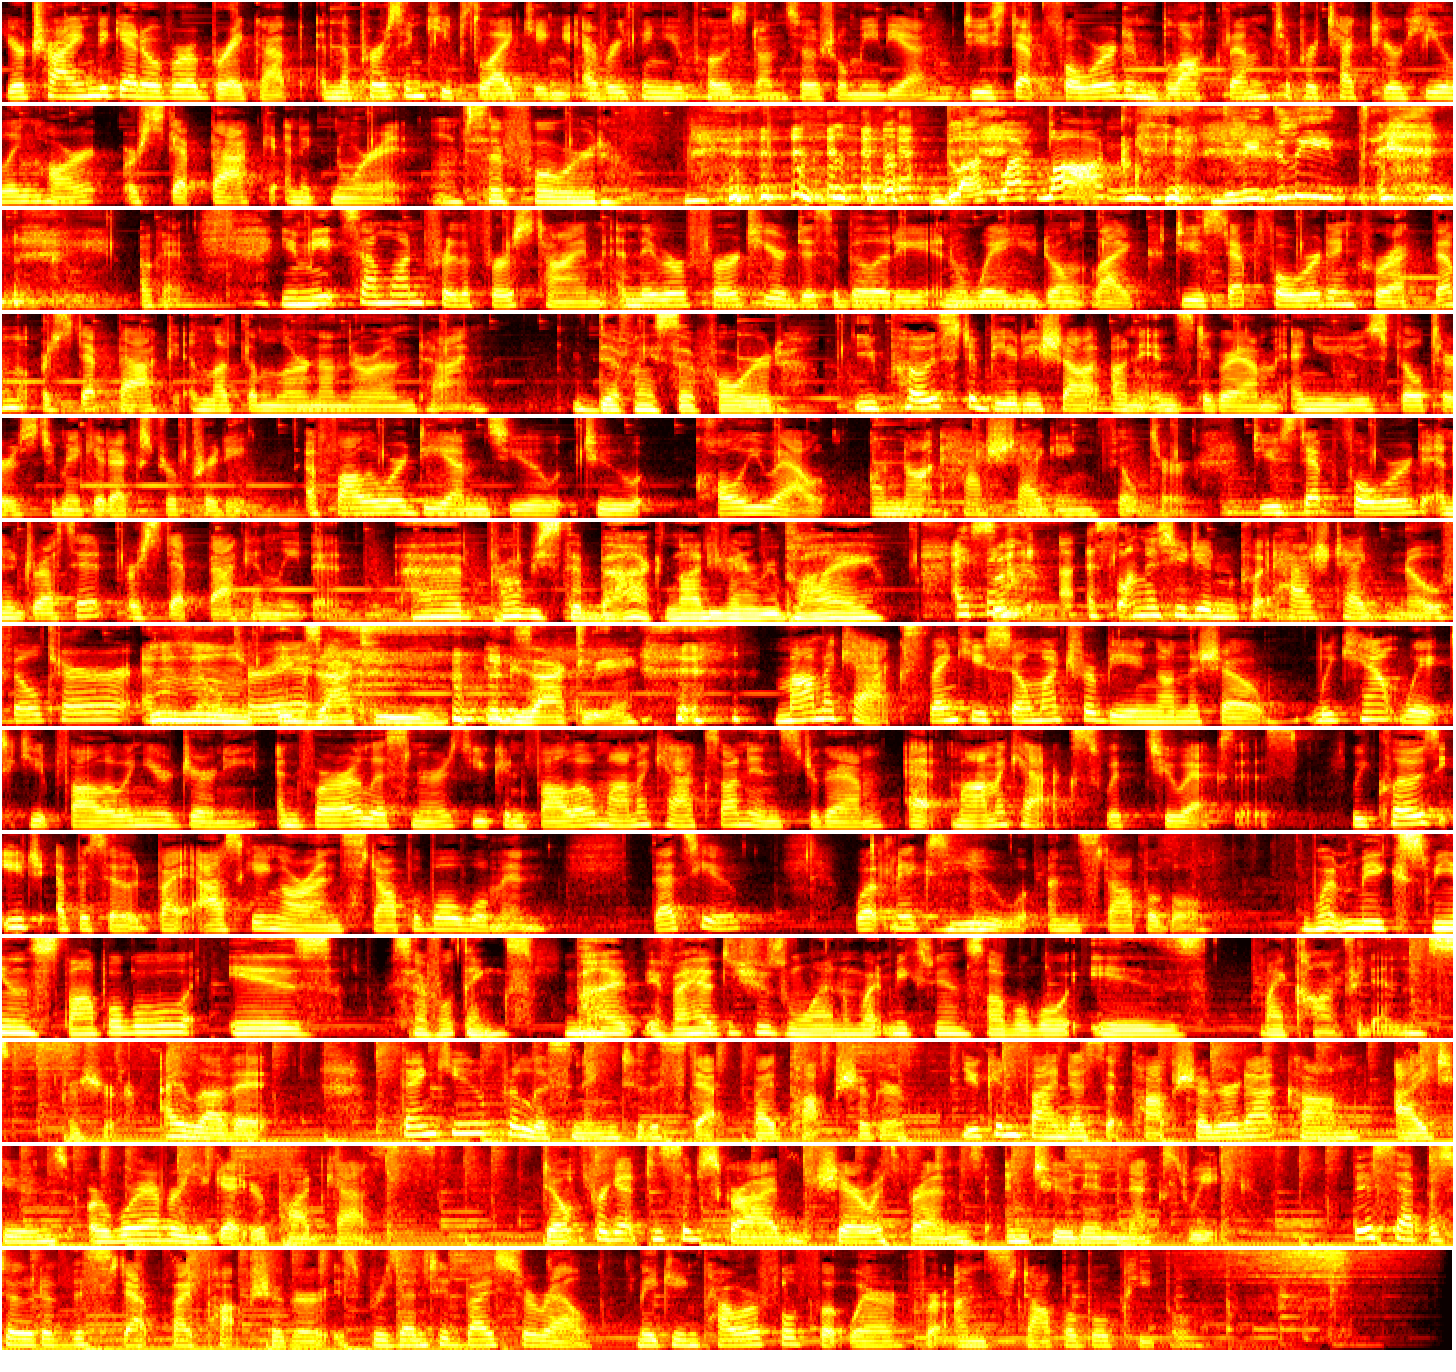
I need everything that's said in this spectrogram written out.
You're trying to get over a breakup, and the person keeps liking everything you post on social media. Do you step forward and block them to protect your healing heart, or step back and ignore it? Step forward. block, block, block. delete, delete. Okay. You meet someone for the first time and they refer to your disability in a way you don't like. Do you step forward and correct them or step back and let them learn on their own time? Definitely step forward. You post a beauty shot on Instagram and you use filters to make it extra pretty. A follower DMs you to call you out on not hashtagging filter. Do you step forward and address it or step back and leave it? I'd probably step back, not even reply. I think uh, as long as you didn't put hashtag no filter and mm-hmm. filter it. Exactly, exactly. Mama Cax, thank you so much for being on the show. We can't wait to keep following your journey. And for our listeners, you can follow Mama Cax on Instagram at Mama Cax with two X's. We close each episode by asking our unstoppable woman, that's you, what makes mm-hmm. you unstoppable? What makes me unstoppable is several things. But if I had to choose one, what makes me unstoppable is my confidence, for sure. I love it. Thank you for listening to The Step by POPSUGAR. You can find us at popsugar.com, iTunes, or wherever you get your podcasts. Don't forget to subscribe, share with friends, and tune in next week. This episode of The Step by POPSUGAR is presented by Sorel, making powerful footwear for unstoppable people.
